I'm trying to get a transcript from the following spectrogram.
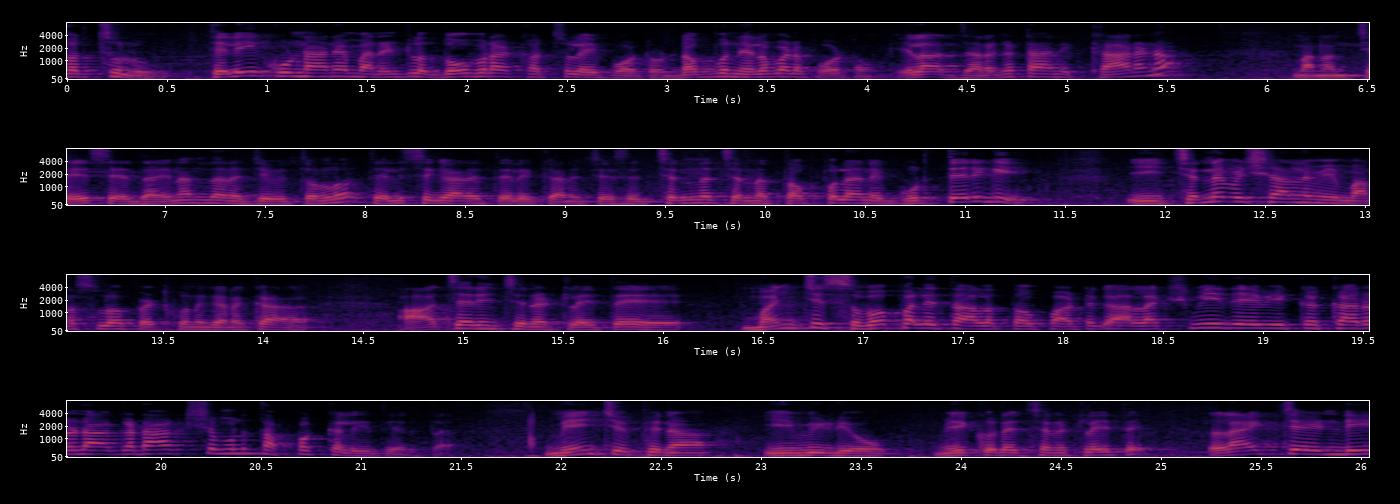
ఖర్చులు తెలియకుండానే మన ఇంట్లో దోబరా ఖర్చులు అయిపోవటం డబ్బు నిలబడిపోవటం ఇలా జరగటానికి కారణం మనం చేసే దైనందిన జీవితంలో తెలిసి కానీ తెలియక కానీ చేసే చిన్న చిన్న తప్పులని గుర్తెరిగి ఈ చిన్న విషయాల్ని మీ మనసులో పెట్టుకుని గనక ఆచరించినట్లయితే మంచి శుభ ఫలితాలతో పాటుగా లక్ష్మీదేవి యొక్క కరుణా కటాక్షమును తప్పక కలిగి తీరుతారు. మేం చెప్పిన ఈ వీడియో మీకు నచ్చినట్లయితే లైక్ చేయండి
